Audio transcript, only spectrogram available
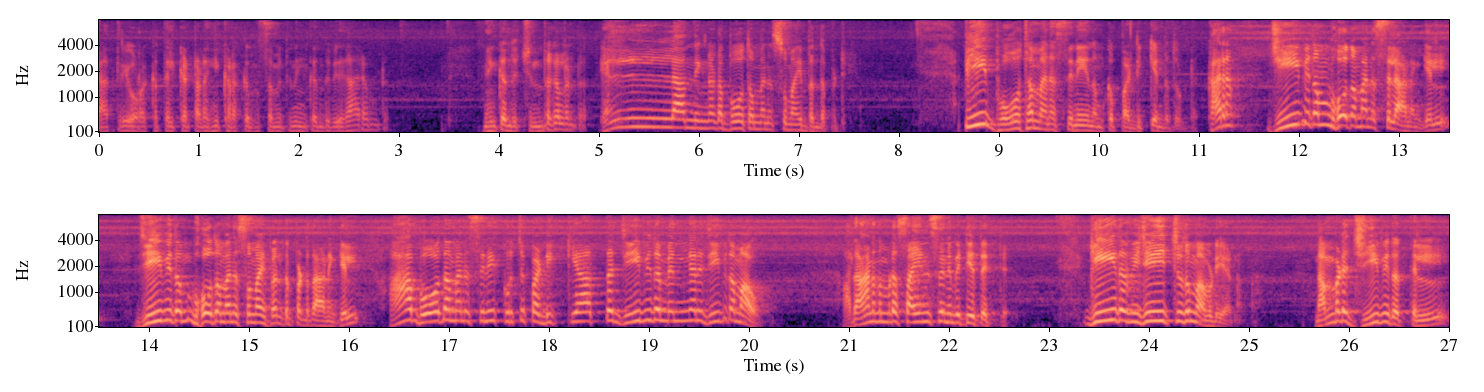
രാത്രി ഉറക്കത്തിൽ കെട്ടടങ്ങി കിടക്കുന്ന സമയത്ത് നിങ്ങൾക്ക് എന്ത് വികാരമുണ്ട്? നിങ്ങൾക്ക് എന്ത് ചിന്തകളുണ്ട്? എല്ലാം നിങ്ങളുടെ ബോധ മനസ്സുമായി ബന്ധപ്പെട്ടിരിക്കും അപ്പം ഈ ബോധ മനസ്സിനെ നമുക്ക് പഠിക്കേണ്ടതുണ്ട്. കാരണം ജീവിതം ബോധ മനസ്സിലാണെങ്കിൽ ജീവിതം ബോധ മനസ്സുമായി ബന്ധപ്പെട്ടതാണെങ്കിൽ ആ ബോധ മനസ്സിനെ കുറിച്ച് പഠിക്കാത്ത ജീവിതം എങ്ങനെ ജീവിതമാവും? അതാണ് നമ്മുടെ സയൻസിന് പറ്റിയ തെറ്റ്. ഗീത വിജയിച്ചതും അവിടെയാണ്. നമ്മുടെ ജീവിതത്തിൽ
